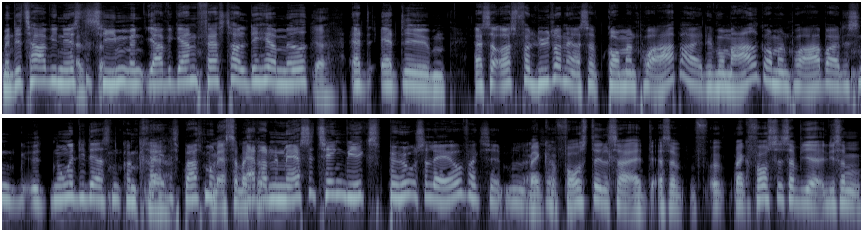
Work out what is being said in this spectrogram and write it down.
men det tager vi næste altså... time, men jeg vil gerne fastholde det her med, ja. at, at øh, altså også for lytterne, altså går man på arbejde? Hvor meget går man på arbejde? Sådan, øh, nogle af de der sådan, konkrete ja. spørgsmål. Men, altså, er kan... der en masse ting, vi ikke behøver at lave, for eksempel? Man altså? kan forestille sig, at altså, man kan forestille sig, at vi er, ligesom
